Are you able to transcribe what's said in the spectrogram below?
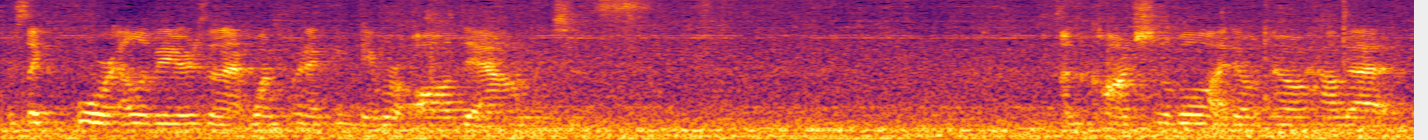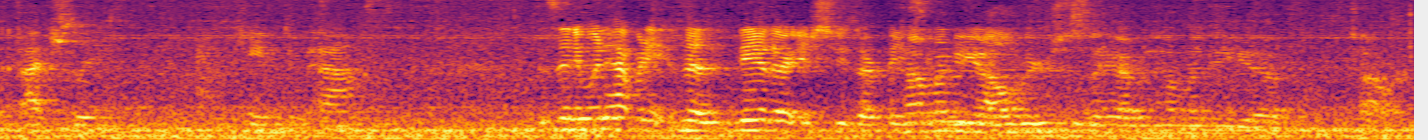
there's like four elevators, and at one point I think they were all down, which is unconscionable. I don't know how that actually came to pass. Does anyone have any, the, the other issues are basically. How many elevators do they have and how many uh, towers?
